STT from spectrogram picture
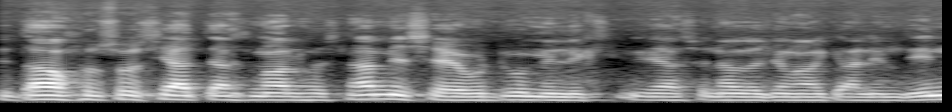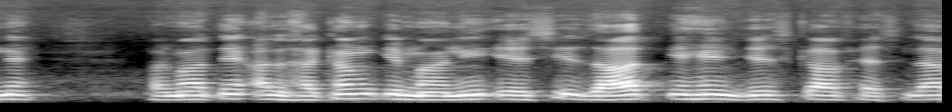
کتاب خصوصیات اسماع الحسنہ میں سے اردو میں لکھی گیا سنا الجماع کے عالم دین نے۔ فرماتے ہیں، الحکم کے معنی ایسی ذات کے ہیں جس کا فیصلہ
